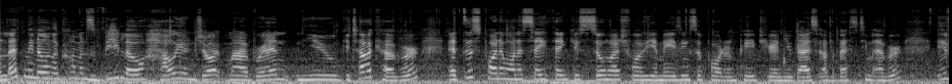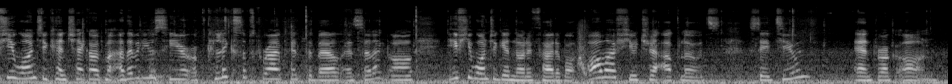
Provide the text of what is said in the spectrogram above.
Let me know in the comments below how you enjoyed my brand new guitar cover. At this point I want to say thank you so much for the amazing support on Patreon. You guys are the best team ever. If you want you can check out my other videos here or click subscribe, hit the bell and select all if you want to get notified about all my future uploads. Stay tuned and rock on!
